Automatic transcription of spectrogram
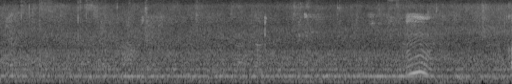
ดอืมก็รอแค่เลยอะ ลงขึ้นเจ็ดโมงวัน หืม ลงเครื่องเจ็ดโม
